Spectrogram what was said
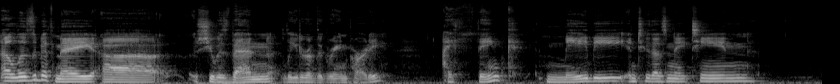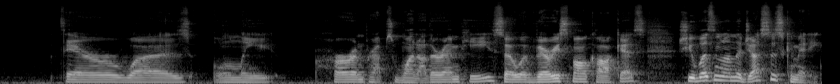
Elizabeth May, uh, she was then leader of the Green Party. I think maybe in 2018 there was only her and perhaps one other MP, so a very small caucus. She wasn't on the Justice Committee,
